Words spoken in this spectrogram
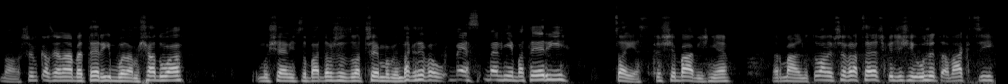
No, szybka zmiana baterii, bo nam siadła. Musiałem iść dobrze zobaczyłem, bo bym nagrywał bez pewnie baterii. Co jest? Chcesz się bawić, nie? Normalny. Tu mamy przewracereczkę dzisiaj użyta w akcji.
